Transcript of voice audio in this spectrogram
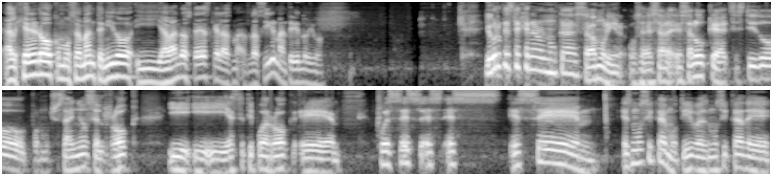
al género como se ha mantenido y a banda ustedes que las, lo siguen manteniendo vivo? Yo creo que este género nunca se va a morir. O sea, es, algo que ha existido por muchos años, el rock y, este tipo de rock, eh, pues es, es, es, es, em, es, música emotiva, es música de,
